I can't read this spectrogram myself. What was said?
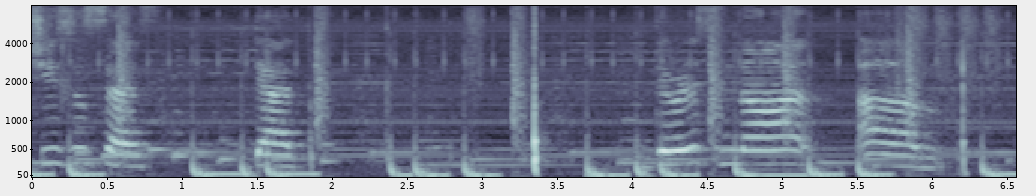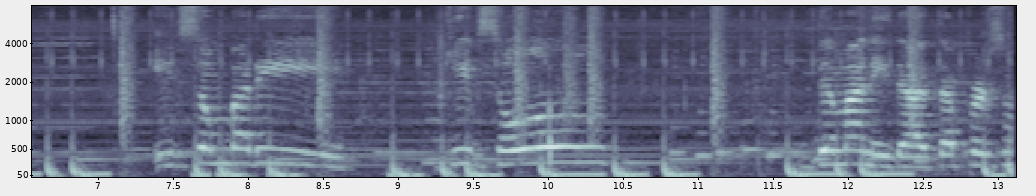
Jesus says that there is not, um, if somebody gives all the money that that person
